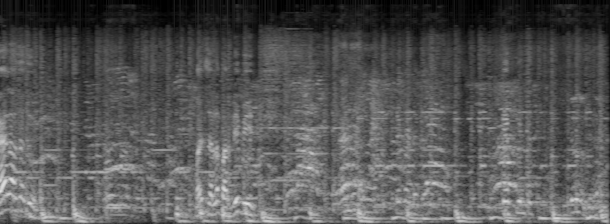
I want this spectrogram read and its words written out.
काय लावता तू? बस झालं भरली बीट ते पण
